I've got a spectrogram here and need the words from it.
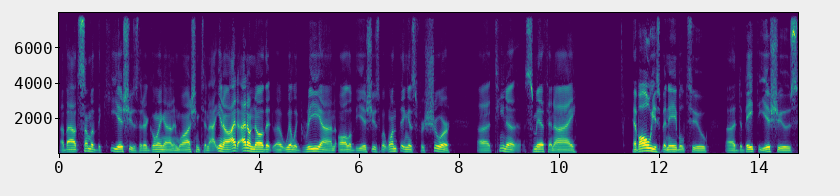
about some of the key issues that are going on in Washington. I, you know, I, I don't know that uh, we'll agree on all of the issues, but one thing is for sure uh, Tina Smith and I have always been able to uh, debate the issues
